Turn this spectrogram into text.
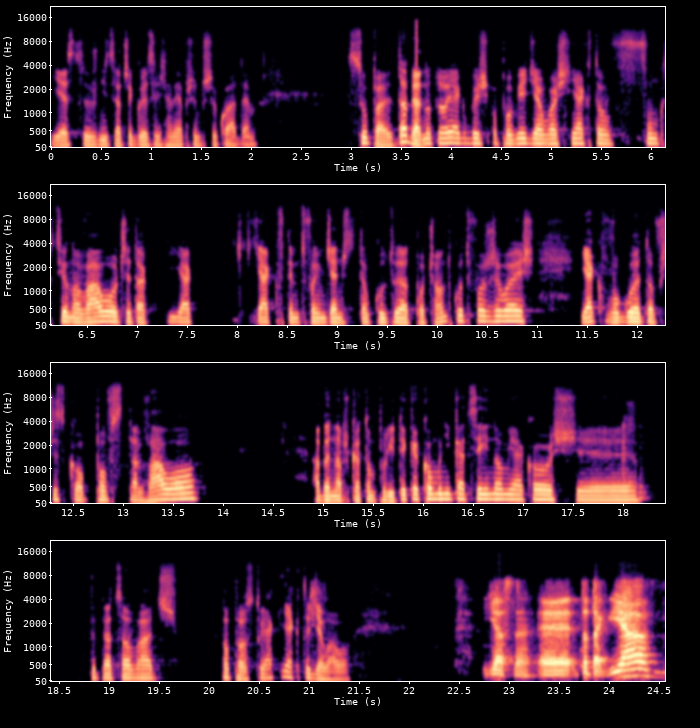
jest różnica, czego jesteś najlepszym przykładem. Super, dobra, no to jakbyś opowiedział właśnie, jak to funkcjonowało, czy tak, jak, jak w tym twoim dziale, czy tę kulturę od początku tworzyłeś, jak w ogóle to wszystko powstawało, aby na przykład tą politykę komunikacyjną jakoś e, wypracować, po prostu, jak, jak to działało? Jasne. E, to tak, ja w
